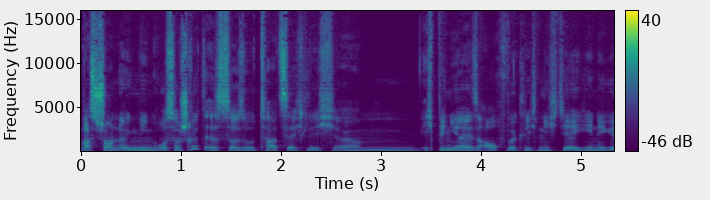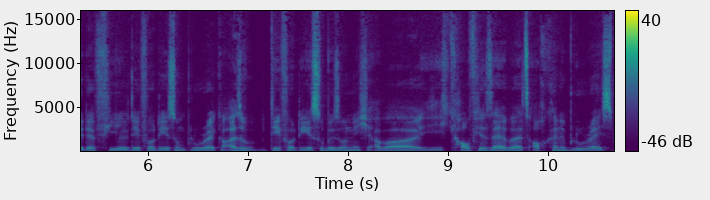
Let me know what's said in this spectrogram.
Was schon irgendwie ein großer Schritt ist. Also tatsächlich, ähm, ich bin ja jetzt auch wirklich nicht derjenige, der viel DVDs und Blu-ray, also DVDs sowieso nicht, aber ich kaufe hier selber jetzt auch keine Blu-rays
